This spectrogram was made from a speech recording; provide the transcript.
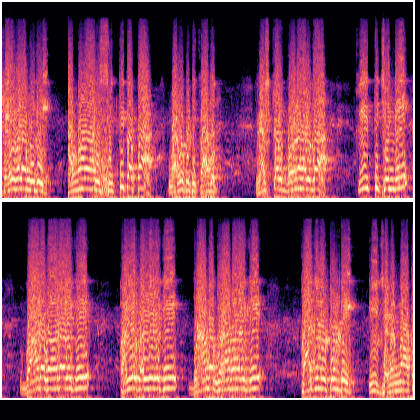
కేవలం ఇది అమ్మవారి శక్తి తప్ప మరొకటి కాదు. లష్కర్ బోనాలుగా కీర్తి చెంది గాడ గోడలకి కళ్ళు కళ్ళులకి గ్రామ గ్రామాలకి కాచినటువంటి ఈ జగన్మాత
